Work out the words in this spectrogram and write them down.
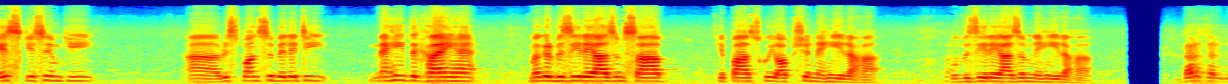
इस किस्म की रिस्पॉन्सिबिलिटी नहीं दिखाई हैं, मगर वज़ीर आज़म साहब के पास कोई ऑप्शन नहीं रहा। वो वज़ीर आज़म नहीं रहा। दरअसल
